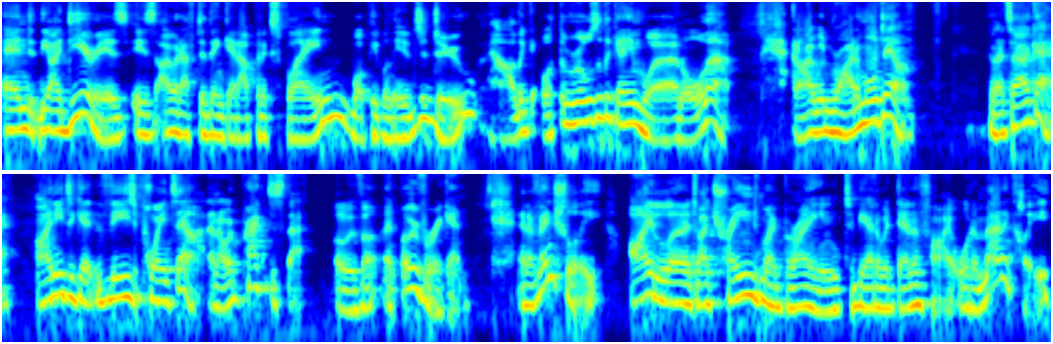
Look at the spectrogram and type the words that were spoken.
And the idea is, is I would have to then get up and explain what people needed to do, how the what the rules of the game were, and all that. And I would write them all down. And I'd say, okay, I need to get these points out. And I would practice that over and over again. And eventually, I learned, I trained my brain to be able to identify automatically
